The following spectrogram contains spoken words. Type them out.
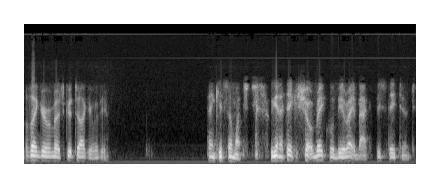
Well, thank you very much. Good talking with you. Thank you so much. We're going to take a short break. We'll be right back. Please stay tuned.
